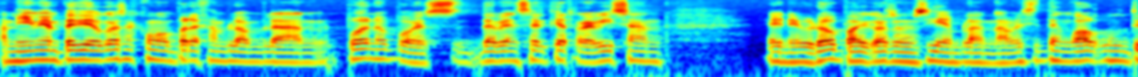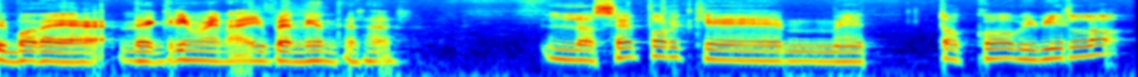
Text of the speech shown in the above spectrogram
A mí me han pedido cosas como, por ejemplo, en plan, bueno, pues deben ser que revisan en Europa y cosas así, en plan, a ver si tengo algún tipo de, de crimen ahí pendiente, ¿sabes? Lo sé porque me tocó vivirlo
